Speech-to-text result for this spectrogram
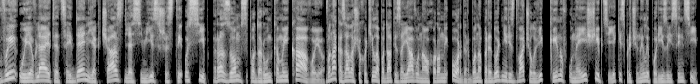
Ви уявляєте цей день як час для сім'ї з шести осіб разом з подарунками й кавою. Вона казала, що хотіла подати заяву на охоронний ордер, бо напередодні Різдва чоловік кинув у неї щипці, які спричинили порізи й синці.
